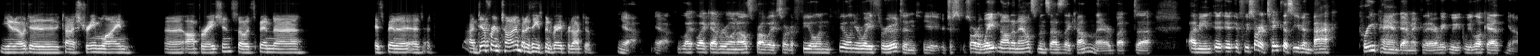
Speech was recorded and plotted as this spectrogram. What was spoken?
you know, to kind of streamline uh, operations. So it's been uh, it's been a, a, a, different time, but I think it's been very productive. Yeah, yeah. Like like everyone else, probably sort of feeling feeling your way through it, and you're just sort of waiting on announcements as they come there. But uh, I mean, if we sort of take this even back pre-pandemic there we, we, we look at you know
